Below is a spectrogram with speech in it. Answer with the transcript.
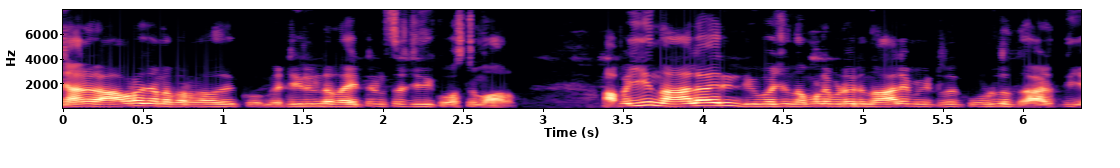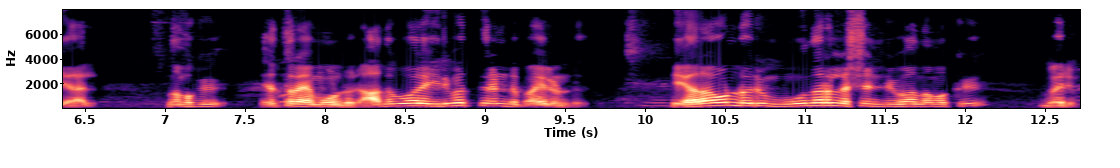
ഞാനൊരു ആവറേജ് ആണ് പറഞ്ഞത് അത് മെറ്റീരിയലിന്റെ റേറ്റ് അനുസരിച്ച് ഈ കോസ്റ്റ് മാറും. അപ്പോൾ ഈ നാലായിരം രൂപ വെച്ച് നമ്മളിവിടെ ഒരു നാല് മീറ്റർ കൂടുതൽ താഴ്ത്തിയാൽ നമുക്ക് എത്ര എമൗണ്ട് വരും? അതുപോലെ ഇരുപത്തിരണ്ട് പൈലുണ്ട് എറൗണ്ട് ഒരു മൂന്നര ലക്ഷം രൂപ നമുക്ക് വരും.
